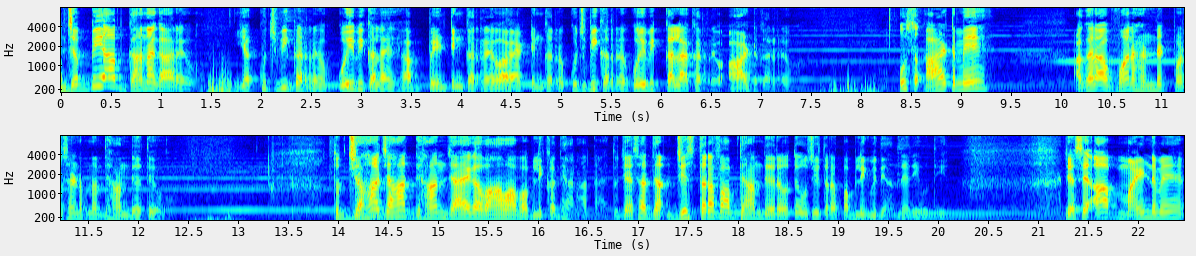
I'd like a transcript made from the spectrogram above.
जब भी आप गाना गा रहे हो, या कुछ भी कर रहे हो, कोई भी कला है, आप पेंटिंग कर रहे हो, आप एक्टिंग कर रहे हो, कुछ भी कर रहे हो, कोई भी कला कर रहे हो आर्ट कर रहे हो, उस आर्ट में अगर आप 100 परसेंट अपना ध्यान देते हो तो जहाँ जहाँ ध्यान जाएगा, वहाँ वहाँ पब्लिक का ध्यान आता है। तो जैसा जिस तरफ़ आप ध्यान दे रहे होते उसी तरफ़ पब्लिक भी ध्यान दे रही होती है। जैसे आप माइंड में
